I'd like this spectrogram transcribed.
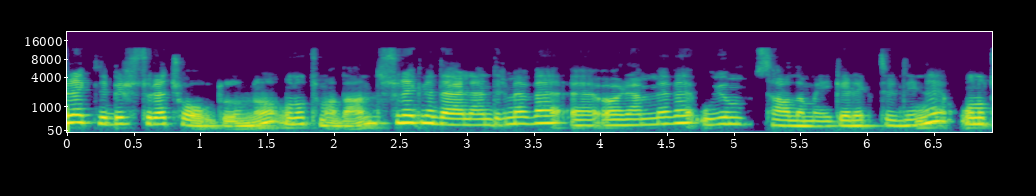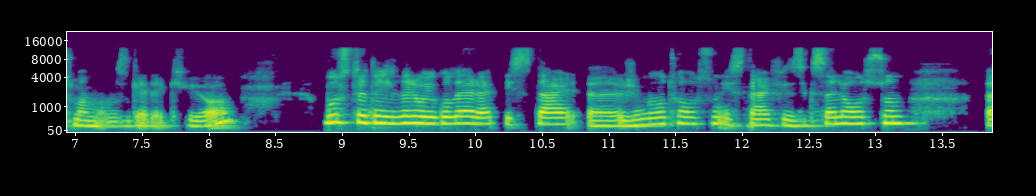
sürekli bir süreç olduğunu unutmadan sürekli değerlendirme ve e, öğrenme ve uyum sağlamayı gerektirdiğini unutmamamız gerekiyor. Bu stratejileri uygulayarak ister e, remote olsun ister fiziksel olsun e,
